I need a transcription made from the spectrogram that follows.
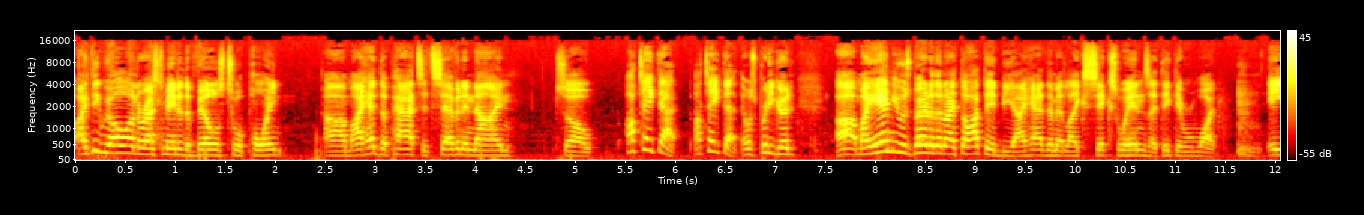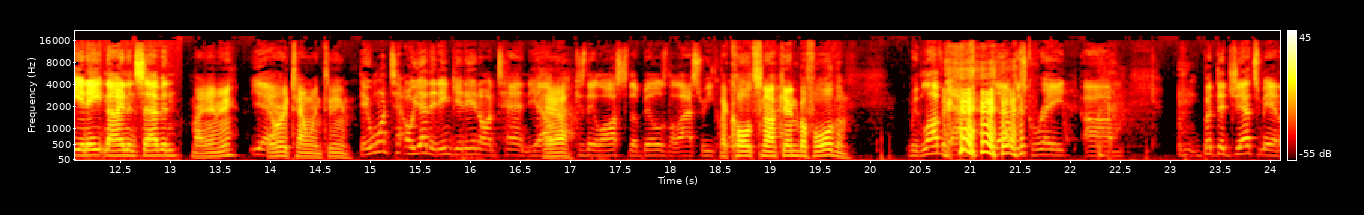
I think we all underestimated the Bills to a point. Um, I had the Pats at seven and nine, so I'll take that. I'll take that. That was pretty good. Uh, Miami was better than I thought they'd be. I had them at like six wins. I think they were what eight and eight, nine and seven. Miami. Yeah. They were a ten win team. They won. ten. Oh yeah, they didn't get in on ten. Yeah, Yeah. because they lost to the Bills the last week. The Colts snuck in before them. We love that. that was great. Um, but the Jets, man,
